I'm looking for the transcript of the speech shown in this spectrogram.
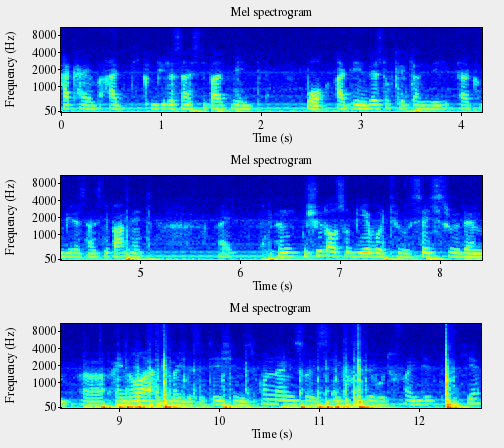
archive at the computer science department, well, at the University of Cape Town, the computer science department, right? and we should also be able to search through them. Uh, I know I my dissertation is online, so see able to find it here.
